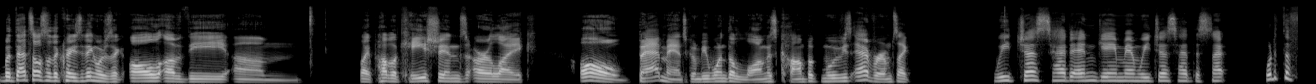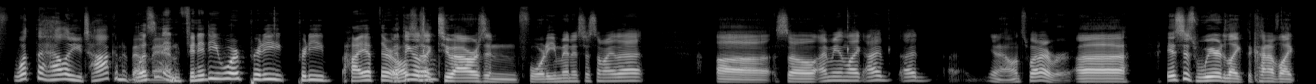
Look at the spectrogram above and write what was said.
but that's also the crazy thing where it's like all of the um like publications are like oh batman's gonna be one of the longest comic book movies ever. I'm just like we just had endgame and we just had the snipe what the what the hell are you talking about Wasn't man? Infinity War pretty pretty high up there? i think it was like two hours and 40 minutes or something like that. Uh so i mean like i i you know it's whatever. Uh it's just weird like the kind of like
